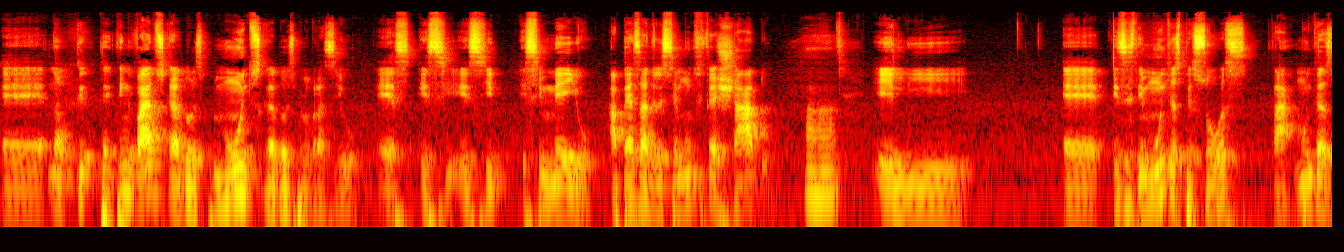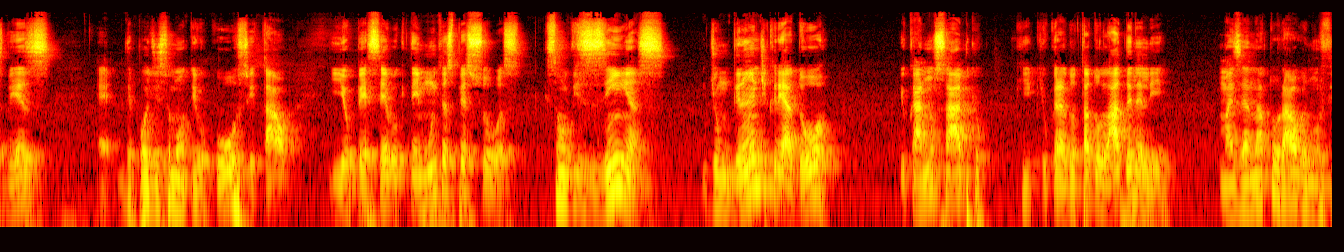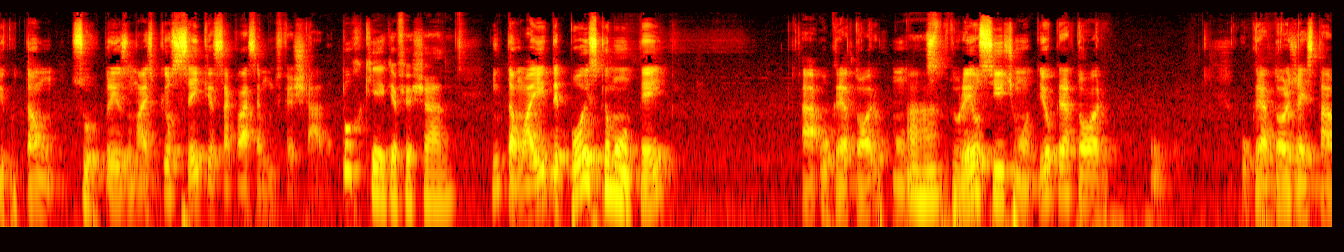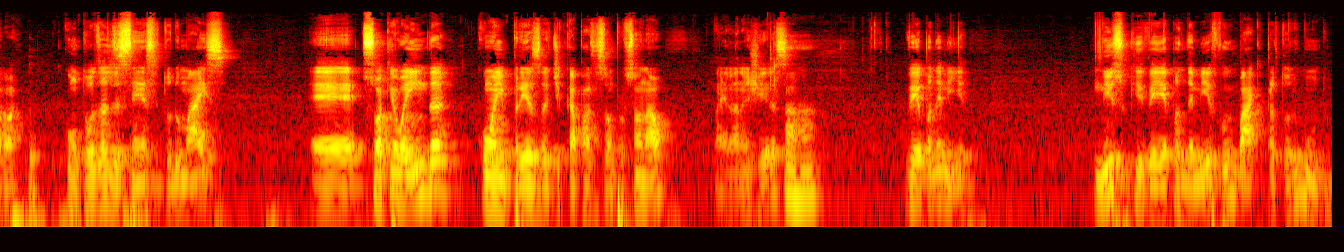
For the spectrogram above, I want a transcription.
É, não, tem, tem, vários criadores, muitos criadores pelo Brasil. Esse, esse, esse, esse meio, apesar dele ser muito fechado, uhum. ele é, existem muitas pessoas, tá? Muitas vezes, é, depois disso eu montei o curso e tal, e eu percebo que tem muitas pessoas que são vizinhas de um grande criador e o cara não sabe que o, que, que o criador está do lado dele ali. Mas é natural, eu não fico tão surpreso mais, porque eu sei que essa classe é muito fechada. Por que, que é fechada? Então, aí depois que eu montei a, o criatório, uhum. estruturei o sítio, montei o criatório, o criatório já estava com todas as licenças e tudo mais. É, só que eu ainda, com a empresa de capacitação profissional, lá em Laranjeiras, uhum. Veio a pandemia. Nisso que veio a pandemia foi um baque para todo mundo.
